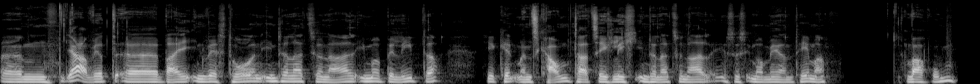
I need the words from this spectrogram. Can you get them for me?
Ähm, ja, wird bei Investoren international immer beliebter. Hier kennt man es kaum. Tatsächlich international ist es immer mehr ein Thema. Warum?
